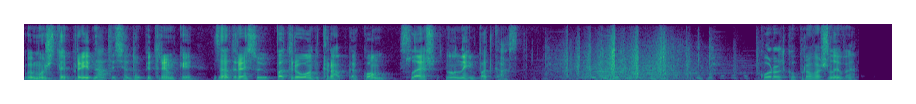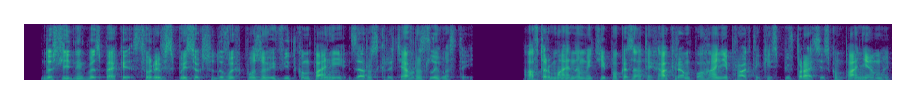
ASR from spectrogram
Ви можете приєднатися до підтримки за адресою patreon.com. Коротко про важливе. Дослідник безпеки створив список судових позовів від компаній за розкриття вразливостей. Автор має на меті показати хакерам погані практики співпраці з компаніями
